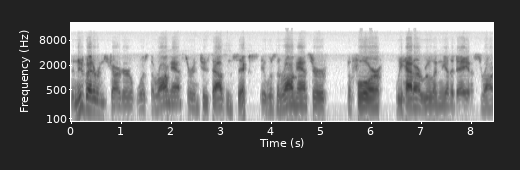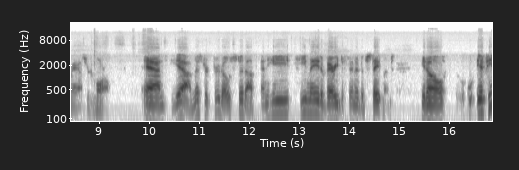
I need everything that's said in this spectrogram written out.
The new Veterans Charter was the wrong answer in 2006. It was the wrong answer before we had our ruling the other day, and it's the wrong answer tomorrow. And yeah, Mr. Trudeau stood up and he he made a very definitive statement. You know, if he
